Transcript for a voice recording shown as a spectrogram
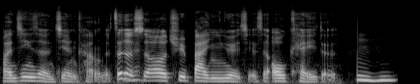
环境是很健康的，这个时候去办音乐节是 OK 的。嗯哼。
